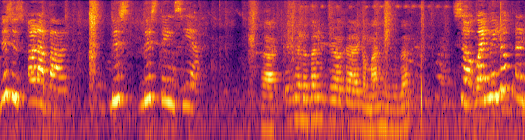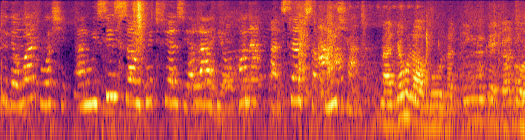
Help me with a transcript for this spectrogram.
this is all about this these things here. ke ga ban ke ka ka man ni ban So when we look into the word worship and we see songs which shows your love, your honor, and self-submission. na jau bu la ting ke cho do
